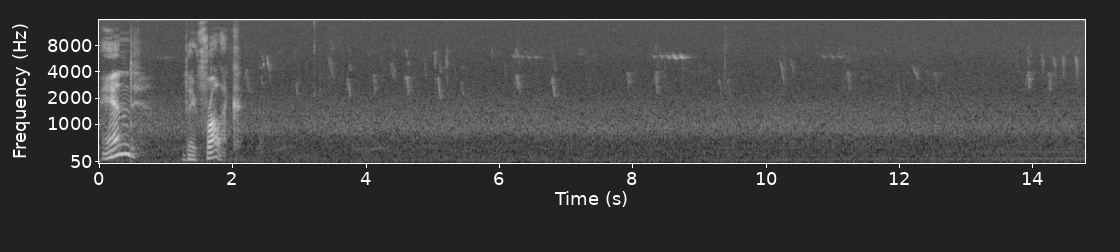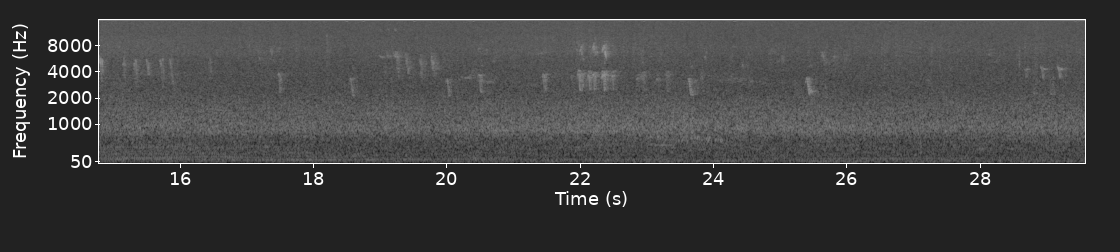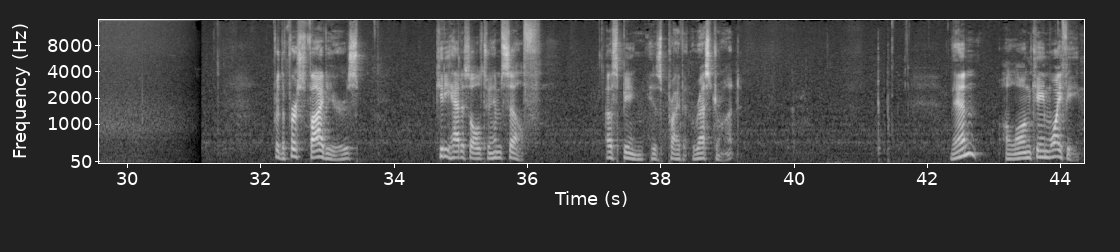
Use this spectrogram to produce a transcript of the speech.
And they frolic. For the first five years, Kitty had us all to himself, us being his private restaurant. Then along came Wifey.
